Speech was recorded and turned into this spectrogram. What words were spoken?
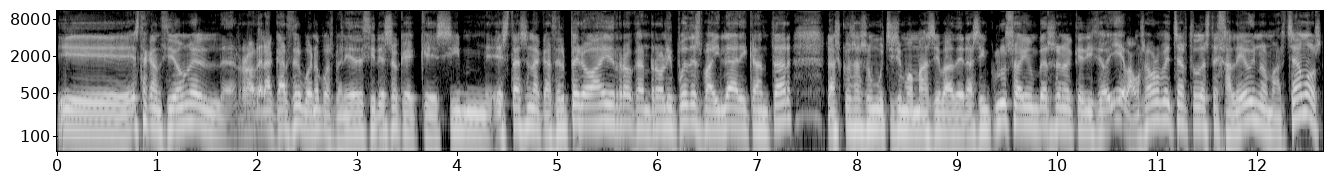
Y esta canción, el rock de la cárcel, bueno, pues venía a decir eso, que, que si estás en la cárcel, pero hay rock and roll y puedes bailar y cantar, las cosas son muchísimo más llevaderas. Incluso hay un verso en el que dice, oye, vamos a aprovechar todo este jaleo y nos marchamos,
